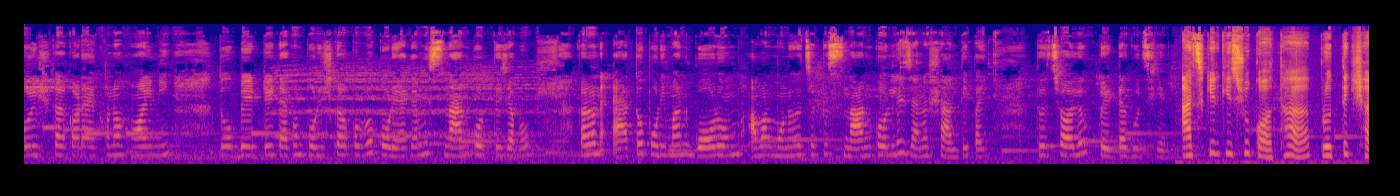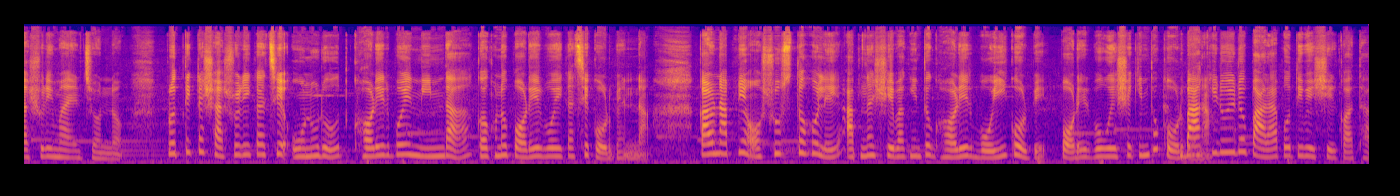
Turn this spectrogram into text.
পরিষ্কার করা এখনও হয়নি। তো বেড টেড এখন পরিষ্কার করব। করে আগে আমি স্নান করতে যাব। কারণ এত পরিমাণ গরম, আমার মনে হচ্ছে একটু স্নান করলে যেন শান্তি পাই। তো চলো পেটটা গুছিয়ে আজকের কিছু কথা প্রত্যেক শাশুড়ি মায়ের জন্য। প্রত্যেকটা শাশুড়ির কাছে অনুরোধ, ঘরের বইয়ের নিন্দা কখনো পরের বইয়ের কাছে করবেন না। কারণ আপনি অসুস্থ হলে আপনার সেবা কিন্তু ঘরের বইই করবে, পরের বউ এসে কিন্তু করবে। বাকি রইল পাড়া প্রতিবেশীর কথা।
